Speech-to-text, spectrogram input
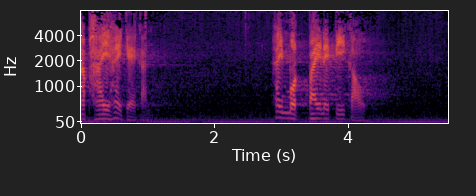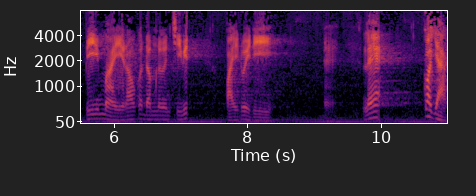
อภัยให้แก่กัน ให้หมดไปในปีเก่า ปีใหม่เราก็ดำเนินชีวิตไปด้วยดี และก็อยาก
